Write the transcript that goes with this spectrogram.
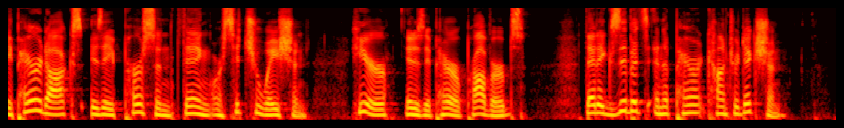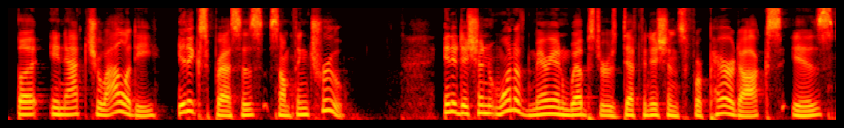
A paradox is a person, thing, or situation. Here, it is a pair of proverbs that exhibits an apparent contradiction, but in actuality, it expresses something true. In addition, one of Merriam Webster's definitions for paradox is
